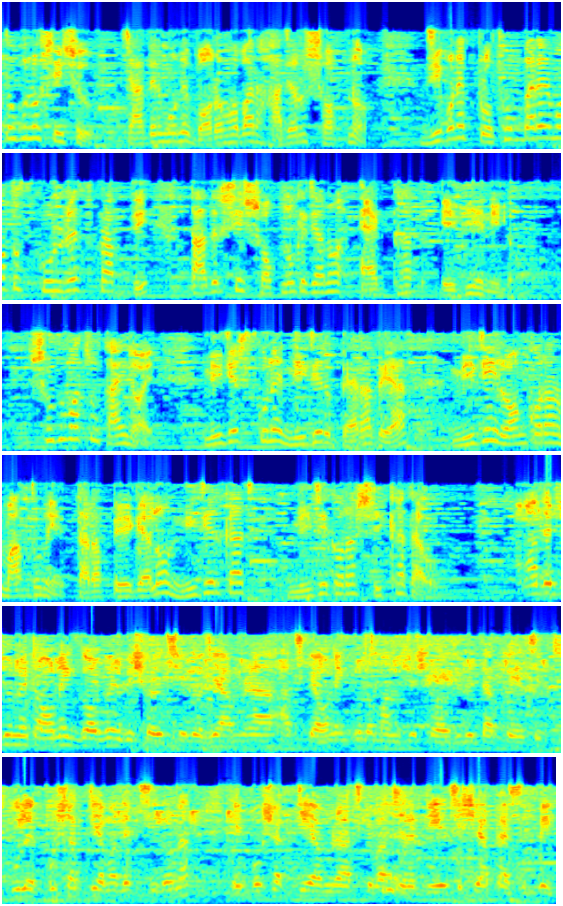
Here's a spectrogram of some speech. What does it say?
এতগুলো শিশু যাদের মনে বড় হবার হাজারো স্বপ্ন, জীবনে প্রথমবারের মতো স্কুল ড্রেস প্রাপ্তি, তাদের সেই স্বপ্নকে যেন এক ধাপ এগিয়ে নিল। শুধুমাত্র তাই নয়, নিজের স্কুলে নিজের বেড়া দেয়া, নিজেই রং করার মাধ্যমে তারা পেয়ে গেল নিজের কাজ, নিজে করার শিক্ষাটাও। আমাদের জন্য এটা অনেক গর্বের বিষয় ছিল যে আমরা আজকে অনেকগুলো মানুষের সহযোগিতা পেয়েছি। স্কুলের পোশাকটি আমাদের ছিল না, এই পোশাকটি আমরা আজকে বাচ্চাদের দিয়েছি শেয়া প্যাসিফিক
